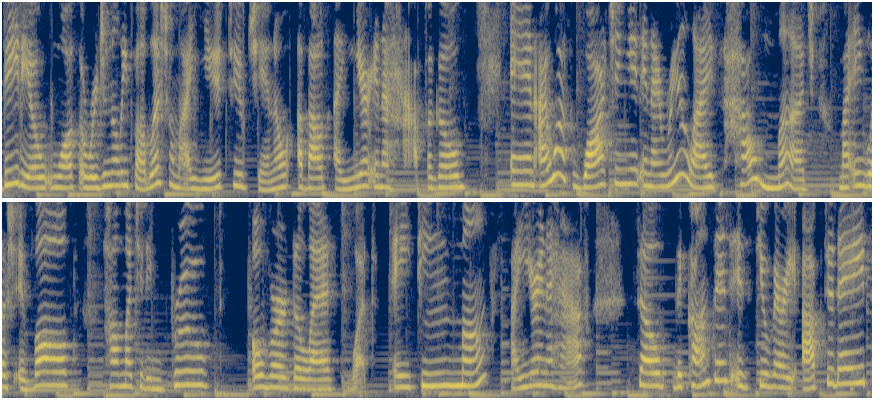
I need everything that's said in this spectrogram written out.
video was originally published on my YouTube channel about a year and a half ago, and I was watching it and I realized how much my English evolved how much it improved over the last what 18 months a year and a half. So the content is still very up to date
